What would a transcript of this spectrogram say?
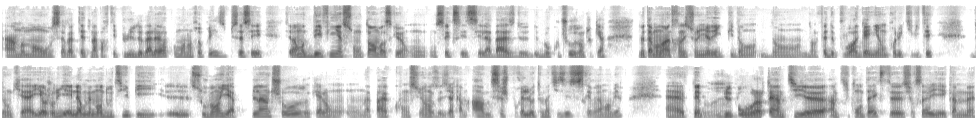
à un moment où ça va peut-être m'apporter plus de valeur pour mon entreprise? Puis ça, c'est vraiment définir son temps parce qu'on on sait que c'est la base de, beaucoup de choses, en tout cas, notamment dans la transition numérique, puis dans, dans, dans le fait de pouvoir gagner en productivité. Donc, il y a, a aujourd'hui, il y a énormément d'outils, puis euh, souvent, il y a plein de choses auxquelles on n'a pas conscience de dire comme Ah, mais ça, je pourrais l'automatiser, ce serait vraiment bien. Euh, Juste pour vous ajouter un petit, euh, un petit contexte euh, sur ça, il est comme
